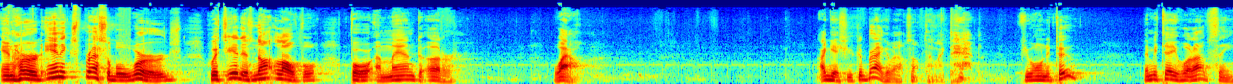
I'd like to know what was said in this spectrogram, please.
and heard inexpressible words which it is not lawful for a man to utter. Wow. I guess you could brag about something like that if you wanted to. Let me tell you what I've seen.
